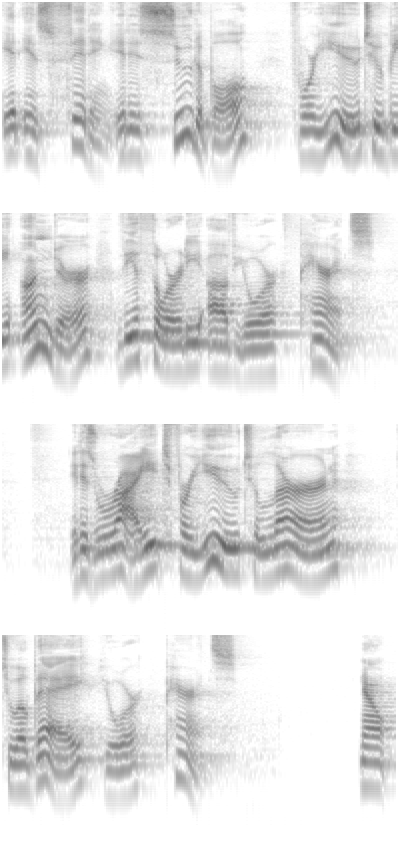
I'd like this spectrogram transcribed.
it is fitting, it is suitable for you to be under the authority of your parents. It is right for you to learn to obey your parents. Now,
